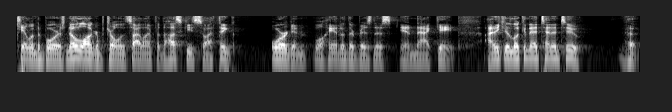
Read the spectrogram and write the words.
Kalen DeBoer is no longer patrolling the sideline for the Huskies, so I think Oregon will handle their business in that game. I think you're looking at 10 and 2.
